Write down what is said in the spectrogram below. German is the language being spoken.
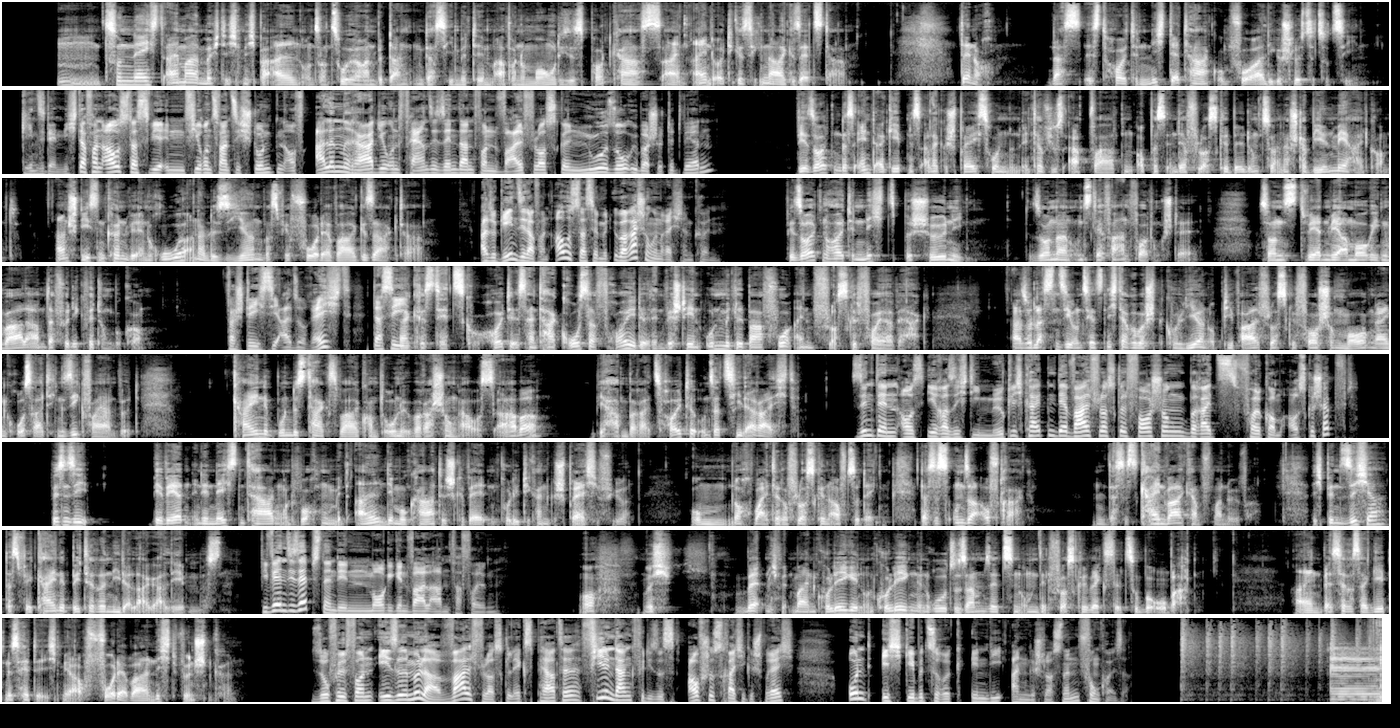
Hm, zunächst einmal möchte ich mich bei allen unseren Zuhörern bedanken, dass sie mit dem Abonnement dieses Podcasts ein eindeutiges Signal gesetzt haben. Dennoch, das ist heute nicht der Tag, um voreilige Schlüsse zu ziehen. Gehen Sie denn nicht davon aus, dass wir in 24 Stunden auf allen Radio- und Fernsehsendern von Wahlfloskeln nur so überschüttet werden? Wir sollten das Endergebnis aller Gesprächsrunden und Interviews abwarten, ob es in der Floskelbildung zu einer stabilen Mehrheit kommt. Anschließend können wir in Ruhe analysieren, was wir vor der Wahl gesagt haben. Also gehen Sie davon aus, dass wir mit Überraschungen rechnen können. Wir sollten heute nichts beschönigen, sondern uns der Verantwortung stellen. Sonst werden wir am morgigen Wahlabend dafür die Quittung bekommen. Verstehe ich Sie also recht, dass Sie. Herr Christetzko, heute ist ein Tag großer Freude, denn wir stehen unmittelbar vor einem Floskelfeuerwerk. Also lassen Sie uns jetzt nicht darüber spekulieren, ob die Wahlfloskelforschung morgen einen großartigen Sieg feiern wird. Keine Bundestagswahl kommt ohne Überraschung aus, aber wir haben bereits heute unser Ziel erreicht. Sind denn aus Ihrer Sicht die Möglichkeiten der Wahlfloskelforschung bereits vollkommen ausgeschöpft? Wissen Sie, wir werden in den nächsten Tagen und Wochen mit allen demokratisch gewählten Politikern Gespräche führen, um noch weitere Floskeln aufzudecken. Das ist unser Auftrag. Das ist kein Wahlkampfmanöver. Ich bin sicher, dass wir keine bittere Niederlage erleben müssen. Wie werden Sie selbst denn den morgigen Wahlabend verfolgen? Oh, ich werde mich mit meinen Kolleginnen und Kollegen in Ruhe zusammensetzen, um den Floskelwechsel zu beobachten. Ein besseres Ergebnis hätte ich mir auch vor der Wahl nicht wünschen können. So viel von Esel Müller, Wahlfloskel-Experte. Vielen Dank für dieses aufschlussreiche Gespräch und ich gebe zurück in die angeschlossenen Funkhäuser. Música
